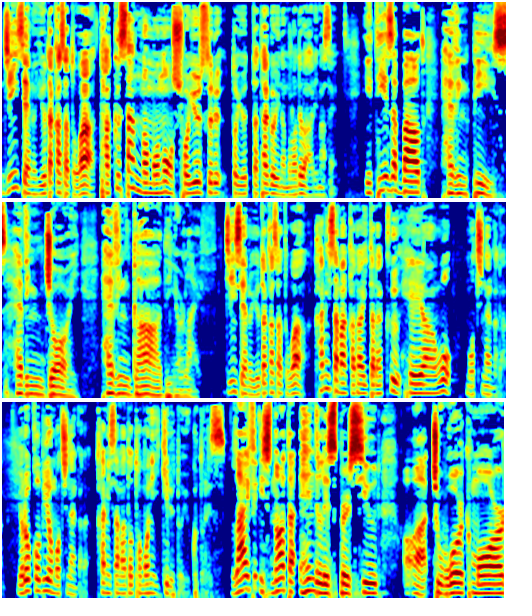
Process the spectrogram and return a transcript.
人生の豊かさとはたくさんのものを所有するといった類のものではありません。It is about having peace, having joy, having God in your life. 人生の豊かさとは神様からいただく平安を持ちながら喜びを持ちながら神様と共に生きるということです Life is not an endless pursuit uh, to work more,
